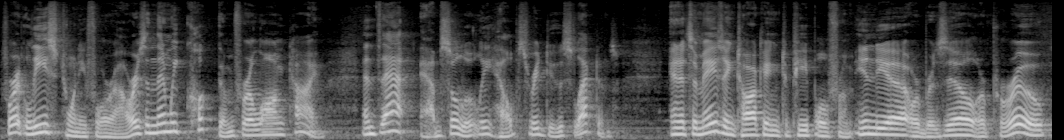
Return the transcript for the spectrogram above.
for at least 24 hours, and then we cooked them for a long time. And that absolutely helps reduce lectins. And it's amazing talking to people from India or Brazil or Peru,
